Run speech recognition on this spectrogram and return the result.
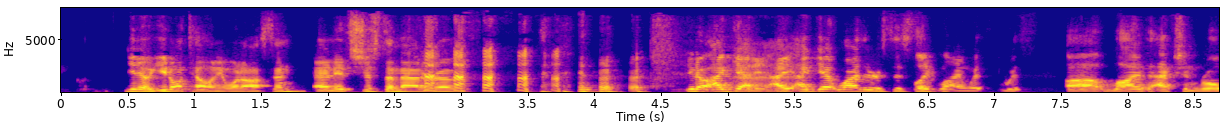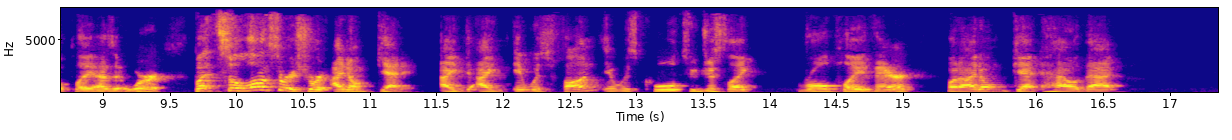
you know, you don't tell anyone, Austin, and it's just a matter of, you know, I get it. I, I get why there's this like line with with uh, live action role play, as it were. But so long story short, I don't get it. I, I it was fun. It was cool to just like role play there, but I don't get how that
